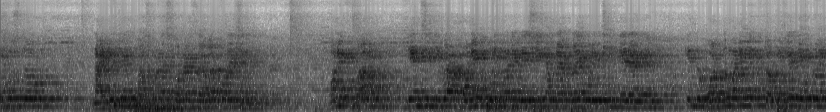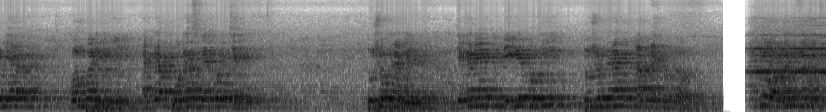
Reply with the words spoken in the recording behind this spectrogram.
সমস্ত নাইট্রোজেন ফসফরাস পটাশ ব্যবহার করেছেন অনেক ভালো ডেন্সিটি বা অনেক পরিমাণে বেশি আমরা অ্যাপ্লাই করেছি এর আগে কিন্তু বর্তমানে টপিক্যাল এগ্রো ইন্ডিয়া কোম্পানি একটা পটাশ বের করেছে দুশো গ্রামের যেখানে বিঘে প্রতি দুশো গ্রাম অ্যাপ্লাই করতে হবে মাইক্রো অর্গানিজম আছে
